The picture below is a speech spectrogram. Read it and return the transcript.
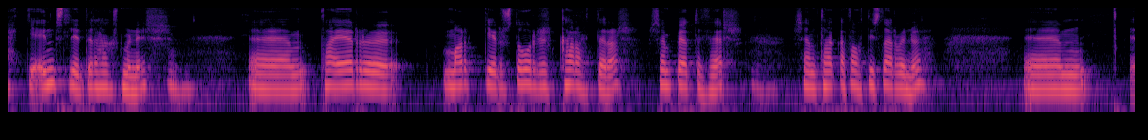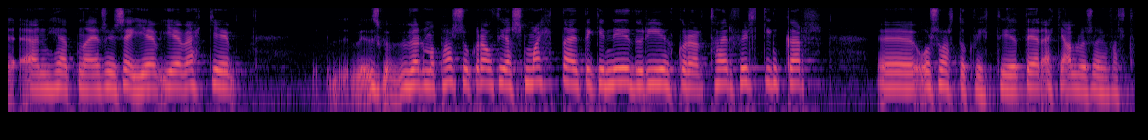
ekki einslitir hagsmunir. Mm -hmm. um, það eru margir stórir karakterar sem betur fyrr. Mm -hmm sem taka þátt í starfinu. Um, en hérna eins og ég segi, ég, ég hef ekki, við verðum að passa okkur á því að smætta þetta ekki niður í einhverjar tvær fylkingar uh, og svart og hvitt, því þetta er ekki alveg svo einfalt.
